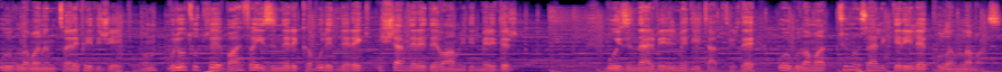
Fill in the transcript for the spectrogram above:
Uygulamanın talep edeceği konum, Bluetooth ve Wi-Fi izinleri kabul edilerek işlemlere devam edilmelidir. Bu izinler verilmediği takdirde uygulama tüm özellikleriyle kullanılamaz.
